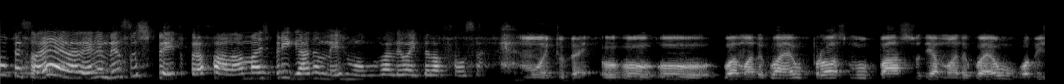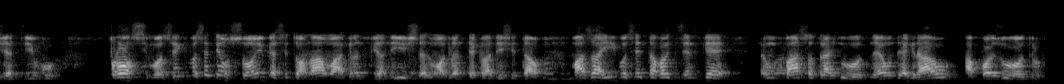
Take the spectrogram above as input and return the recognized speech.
uma pessoa, é, ele é meio suspeito para falar, mas obrigada mesmo, Hugo. Valeu aí pela força. Muito bem. Ô, ô, ô, Amanda, qual é o próximo passo de Amanda? Qual é o objetivo próximo? Eu sei que você tem um sonho que é se tornar uma grande pianista, uma grande tecladista e tal. Mas aí você estava dizendo que é um passo atrás do outro, né? Um degrau após o outro.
